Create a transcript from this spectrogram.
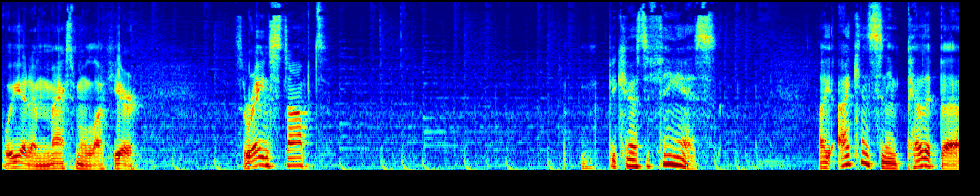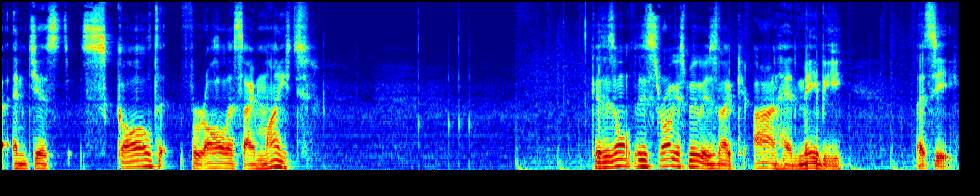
we get a maximum luck here. So rain stopped. Because the thing is, like I can send in Pelipper and just scald for all as I might. Because his, his strongest move is like Iron Head, maybe. Let's see.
